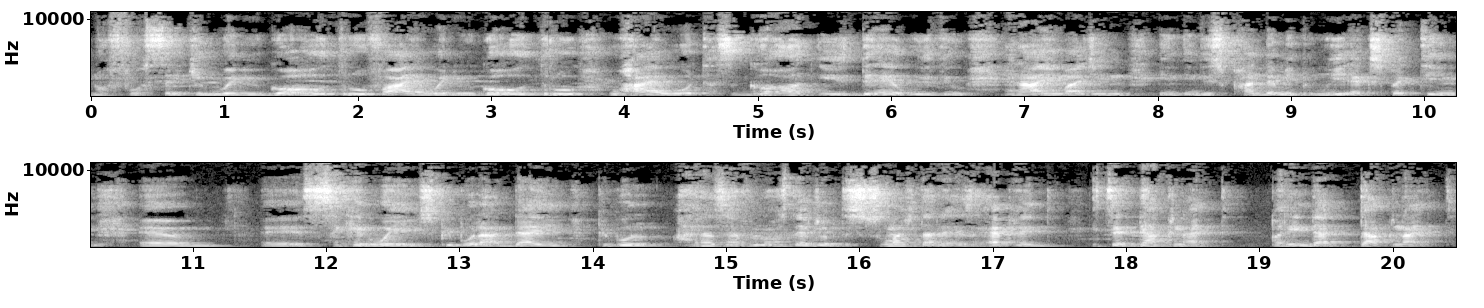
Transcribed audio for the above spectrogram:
nor forsake you. When you go through fire, when you go through high waters, God is there with you. And I imagine in, in this pandemic, we expecting um, uh, second waves. People are dying. People, others have lost their job. There's so much that has happened. It's a dark night. But in that dark night,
